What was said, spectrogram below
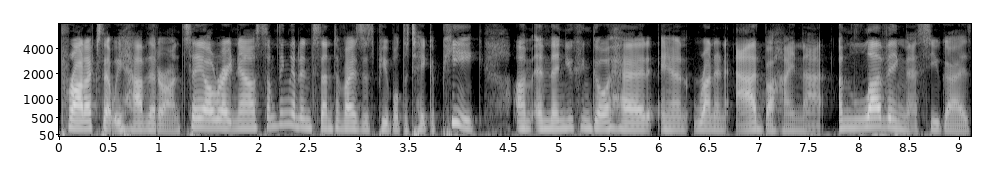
products that we have that are on sale right now. Something that incentivizes people to take a peek um, and then you can go ahead and run an ad behind that. I'm loving this you guys.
